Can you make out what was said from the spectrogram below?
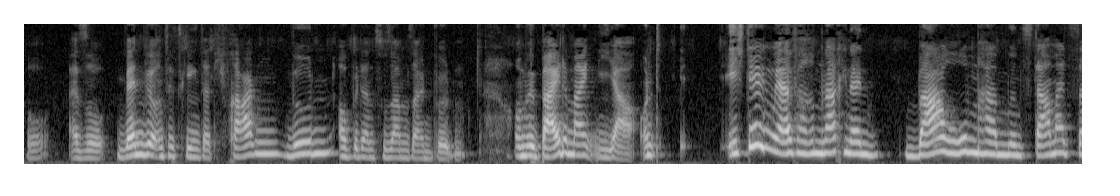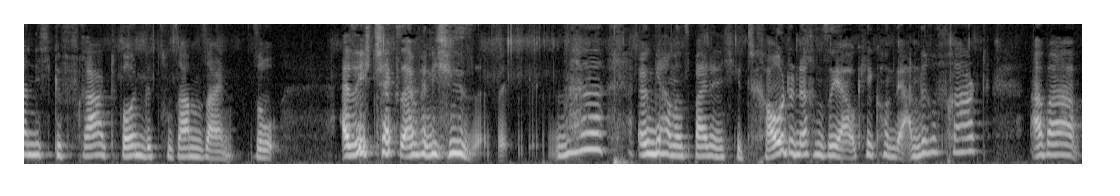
So. Also wenn wir uns jetzt gegenseitig fragen würden, ob wir dann zusammen sein würden. Und wir beide meinten ja. Und ich denke mir einfach im Nachhinein, warum haben wir uns damals dann nicht gefragt, wollen wir zusammen sein? So. Also ich check's einfach nicht, wie irgendwie haben wir uns beide nicht getraut und dachten so, ja, okay, komm, der andere fragt. Aber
